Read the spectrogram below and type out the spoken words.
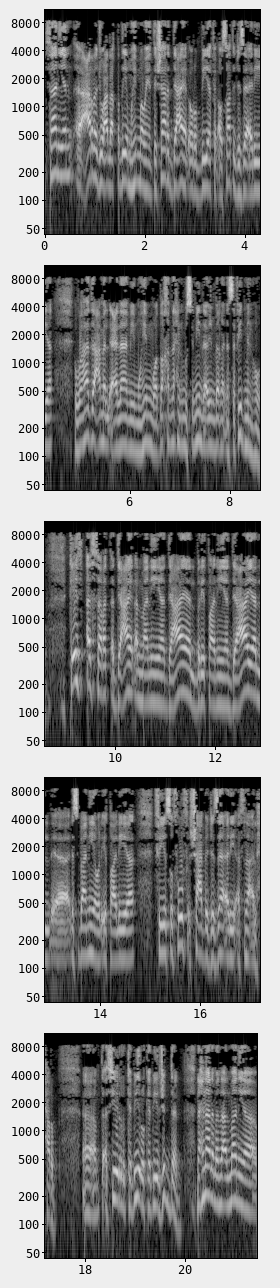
ثانيا عرجوا على قضية مهمة وهي انتشار الدعاية الأوروبية في الأوساط الجزائرية وهذا عمل إعلامي مهم وضخم نحن المسلمين ينبغي أن نستفيد منه. كيف أثرت الدعاية الألمانية الدعاية البريطانية الدعاية الإسبانية والإيطالية في صفوف الشعب الجزائري أثناء الحرب؟ آه تأثير كبير وكبير جدا. نحن نعلم أن ألمانيا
